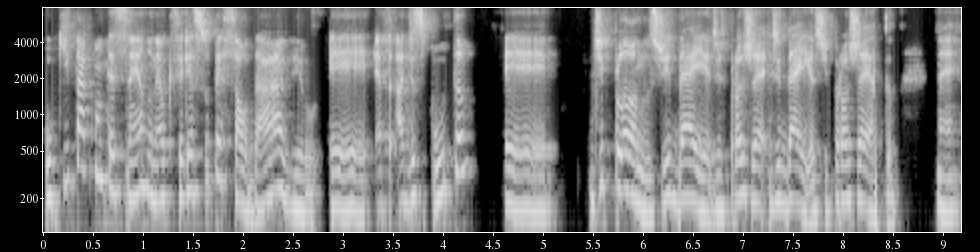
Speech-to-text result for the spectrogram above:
O que está acontecendo, né, o que seria super saudável, é a disputa é, de planos, de ideia, de, de ideias, de projeto. Né?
